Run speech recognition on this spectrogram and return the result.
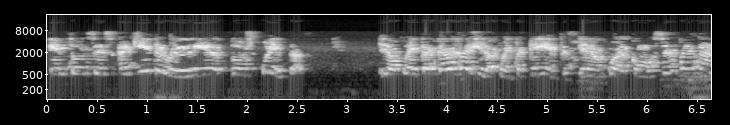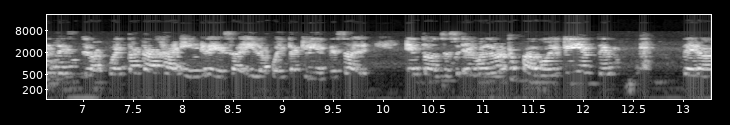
Entonces aquí intervendría dos cuentas la cuenta caja y la cuenta clientes, en la cual como ser faltantes, la cuenta caja ingresa y la cuenta cliente sale. Entonces, el valor que pagó el cliente será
